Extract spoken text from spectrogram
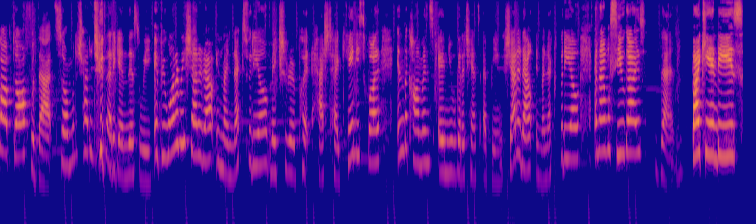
popped off with that. So I'm gonna try to do that again this week. If you want to be shouted out in my next video, make sure to put hashtag Candy Squad in the comments, and you will get a chance at being shouted out in my next video. And I will see you guys then. Bye, candies.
